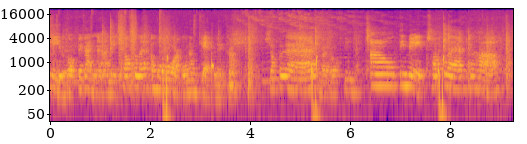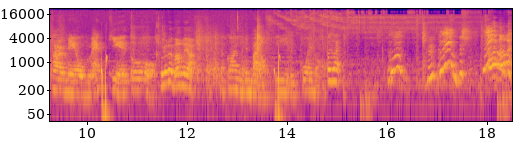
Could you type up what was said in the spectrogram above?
สี่รสด้วยกันนะคะมีช็อกโกแลตอโมร์โอ้นางแกะเลยค่ะ ช็อกโกแลตบาร์ดอฟฟี่อัลติเมทช็อกโกแลตนะคะคาราเมลแมคเกียโตเฮ้ยอร่อยมากเลยอะ แล้วก็อันนี้เป็นบานอฟฟี่เป็นกล้วยหรอไปด้วยอืมอืมอืมอร่อยอร่อย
